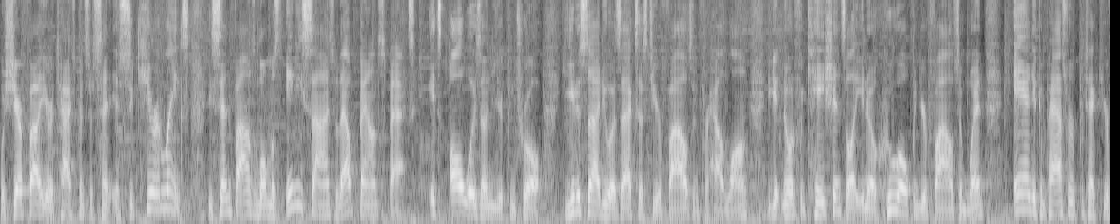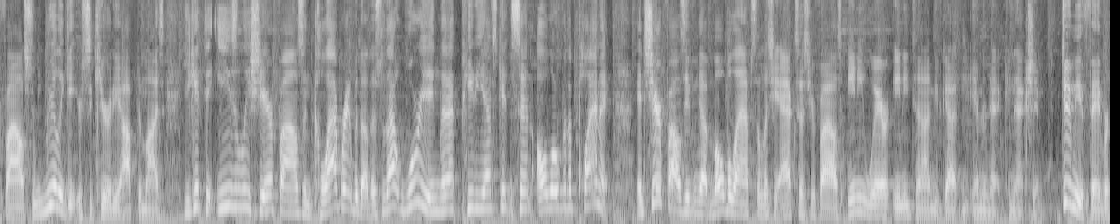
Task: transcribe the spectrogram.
With ShareFile, your attachments are sent as secure links. You send files of almost any size without bounce backs. It's always under your control. You decide who has access to your files and for how long. You get notifications to let you know who opened your files and when, and you can password protect your files to really get your security optimized. You get to easily share files and collaborate with others without worrying that PDF's getting sent all over the planet. And ShareFile's even got mobile apps that let you access your files anywhere, anytime you've got an internet connection. Do me a favor,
